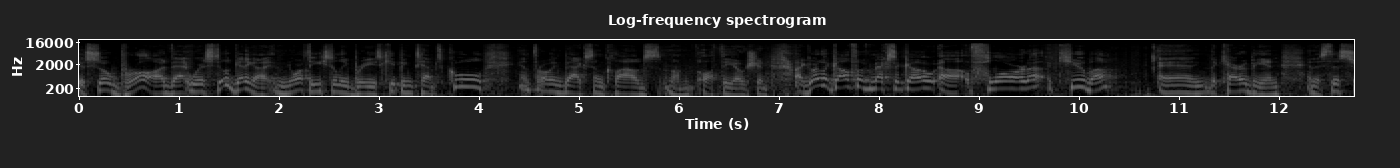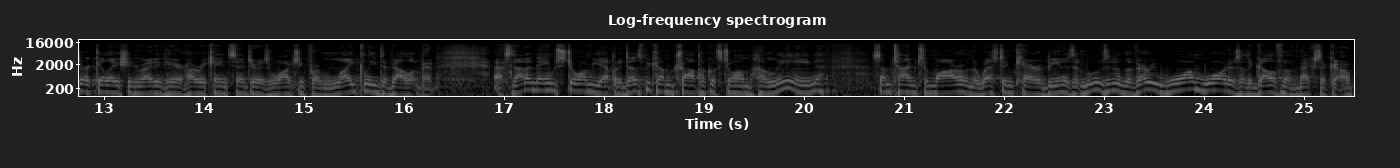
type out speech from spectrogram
is so broad that we're still getting a northeasterly breeze, keeping temps cool and throwing back some clouds um, off the ocean. All right, go to the Gulf of Mexico, uh, Florida, Cuba and the Caribbean, and it's this circulation right in here. Hurricane Center is watching for likely development. It's not a named storm yet, but it does become Tropical Storm Helene sometime tomorrow in the Western Caribbean as it moves into the very warm waters of the Gulf of Mexico,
